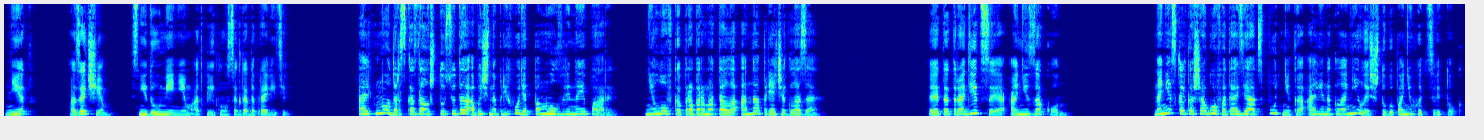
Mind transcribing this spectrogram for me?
Нет. А зачем? С недоумением откликнулся градоправитель. Альтнодер сказал, что сюда обычно приходят помолвленные пары. Неловко пробормотала она, пряча глаза. Это традиция, а не закон. На несколько шагов отойдя от спутника, Али наклонилась, чтобы понюхать цветок.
